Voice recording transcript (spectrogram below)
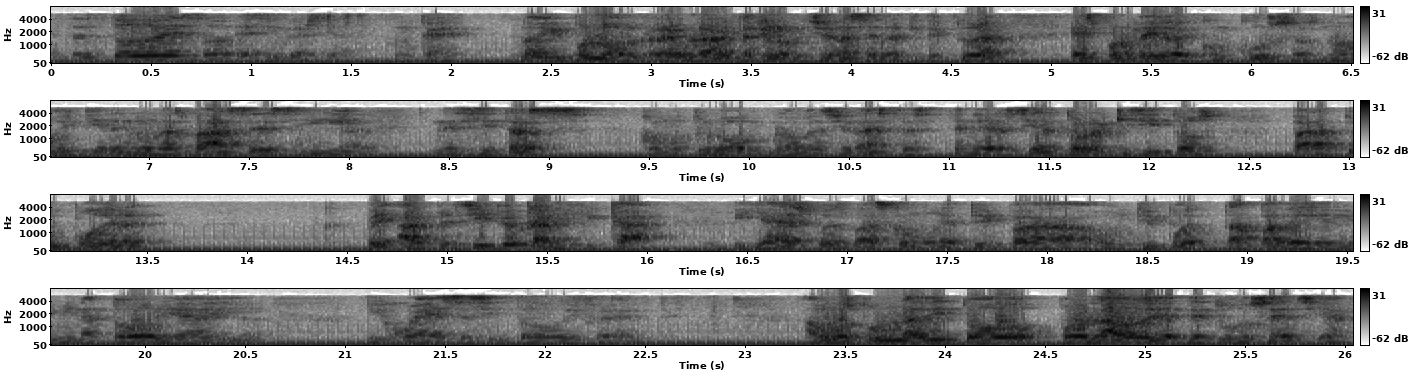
Entonces todo eso es inversión. Okay no y por lo regular ahorita que lo mencionas en arquitectura es por medio de concursos no y tienen unas bases y necesitas como tú lo, lo mencionaste tener ciertos requisitos para tú poder al principio calificar y ya después vas como una etapa, un tipo de etapa de eliminatoria y, jueces y todo diferente. Vámonos por un ladito, por el lado de, tu docencia.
